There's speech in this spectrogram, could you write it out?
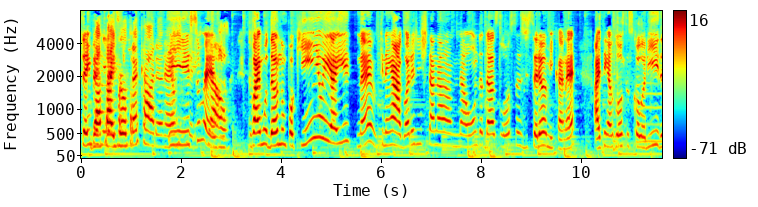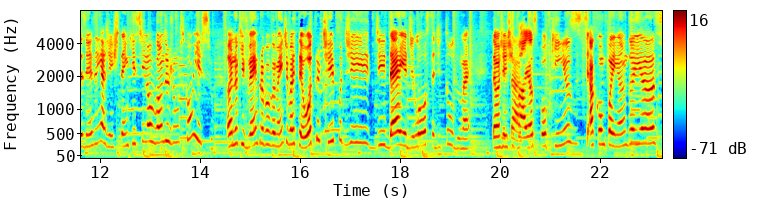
sempre. Já traz outra cara, né? Isso mesmo. Tu vai mudando um pouquinho e aí, né, que nem ah, agora a gente tá na, na onda das louças de cerâmica, né? Aí tem as louças coloridas, e assim, a gente tem que ir se inovando junto com isso. Ano que vem, provavelmente, vai ter outro tipo de, de ideia, de louça, de tudo, né? Então a gente Verdade. vai aos pouquinhos acompanhando aí as,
